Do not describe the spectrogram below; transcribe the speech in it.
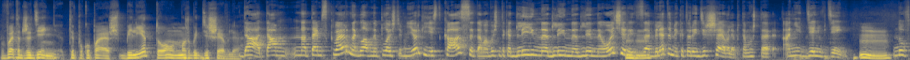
в этот же день ты покупаешь билет, то он может быть дешевле. Да, там на Таймс-сквер, на главной площади в Нью-Йорке есть кассы, там обычно такая длинная-длинная-длинная очередь за билетами, которые дешевле, потому что они день в день. М, Но в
